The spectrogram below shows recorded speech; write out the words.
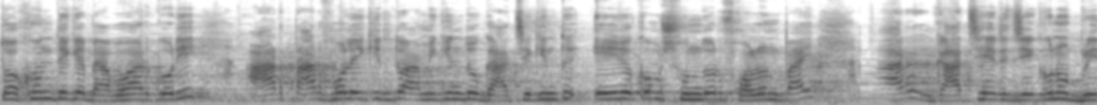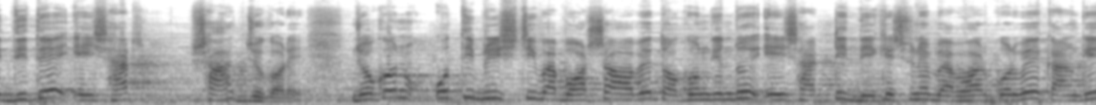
তখন থেকে ব্যবহার করি। আর তার ফলে কিন্তু আমি কিন্তু গাছে কিন্তু এইরকম সুন্দর ফলন পাই। আর গাছের যে কোনো বৃদ্ধিতে এই সার সাহায্য করে। যখন অতিবৃষ্টি বা বর্ষা হবে, তখন কিন্তু এই সারটি দেখে শুনে ব্যবহার করবে। কারণ কি,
